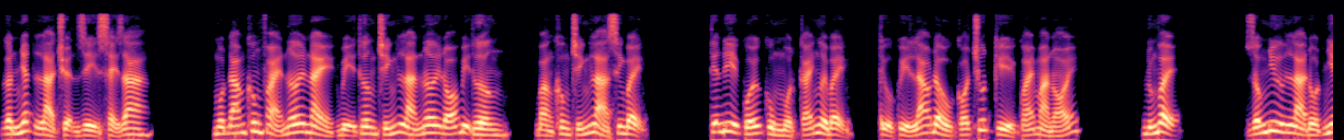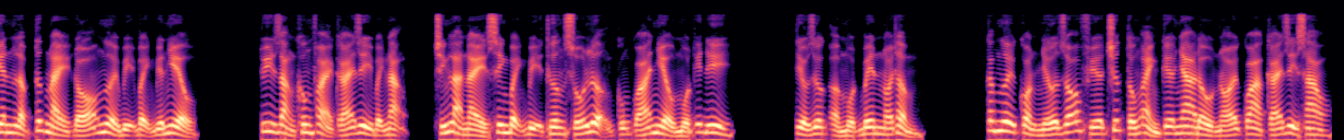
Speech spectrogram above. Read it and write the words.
Gần nhất là chuyện gì xảy ra? Một đám không phải nơi này bị thương chính là nơi đó bị thương, bằng không chính là sinh bệnh. Tiến đi cuối cùng một cái người bệnh, tiểu quỷ lão đầu có chút kỳ quái mà nói. Đúng vậy. Giống như là đột nhiên lập tức này đó người bị bệnh biến nhiều. Tuy rằng không phải cái gì bệnh nặng, chính là này sinh bệnh bị thương số lượng cũng quá nhiều một ít đi. Tiểu Dược ở một bên nói thầm. Các ngươi còn nhớ rõ phía trước tống ảnh kia nha đầu nói qua cái gì sao?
